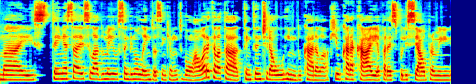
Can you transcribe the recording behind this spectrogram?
Mas tem essa, esse lado meio sanguinolento, assim, que é muito bom. A hora que ela tá tentando tirar o rim do cara lá, que o cara cai e aparece policial, pra mim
